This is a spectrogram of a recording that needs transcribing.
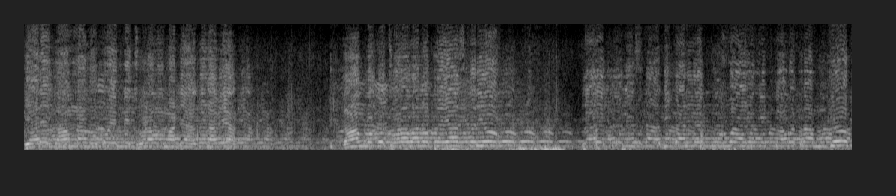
ત્યારે ગામના લોકો એમને છોડાવવા માટે આગળ આવ્યા. ગામ લોકો છોડાવવાનો પ્રયાસ કર્યો. ત્યારે પોલીસના અધિકારીઓએ પૂર્વ આયોજિત કાવતરા મુજબ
